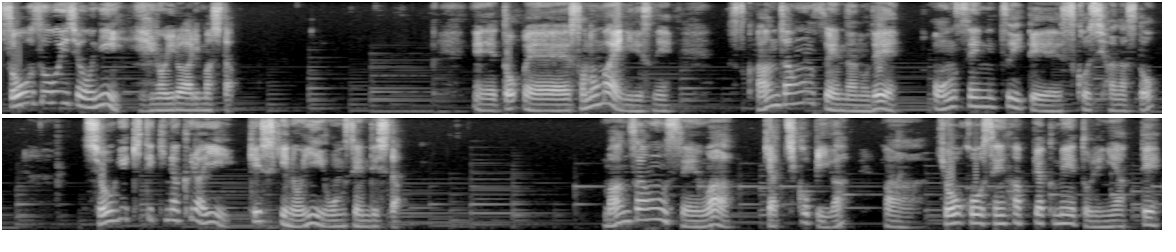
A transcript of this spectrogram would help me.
想像以上にいろいろありました。えっ、と、えーその前にですね、安座温泉なので、温泉について少し話すと、衝撃的なくらい景色のいい温泉でした。万座温泉は、キャッチコピーが、まあ、標高1800メートルにあって、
